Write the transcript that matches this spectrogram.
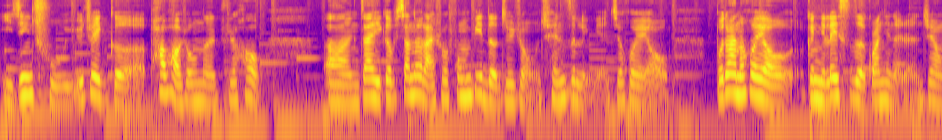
已经处于这个泡泡中的之后，呃，你在一个相对来说封闭的这种圈子里面，就会有不断的会有跟你类似的观点的人，这种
